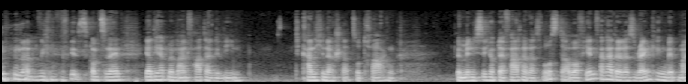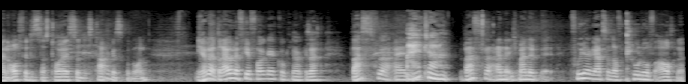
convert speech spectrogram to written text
dann, wie, wie kommst du dahin? Ja, die hat mir mein Vater geliehen. Die kann ich in der Stadt so tragen. Bin mir nicht sicher, ob der Vater das wusste, aber auf jeden Fall hat er das Ranking mit Mein Outfit ist das teuerste des Tages gewonnen. Ich habe da drei oder vier Folgen geguckt und habe gesagt, was für ein. Alter. Was für eine. Ich meine, früher gab es das auf dem Schulhof auch, ne?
